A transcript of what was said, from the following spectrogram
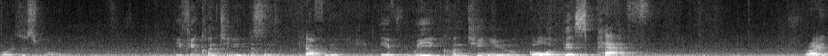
for this world. If you continue, listen carefully. If we continue go this path, right?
